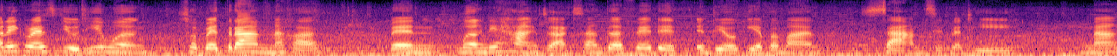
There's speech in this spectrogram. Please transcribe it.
ตอนนี้เกรซอยู่ที่เมืองโซเปตรันนะคะ เป็นเมืองที่ห่างจากซานตาเฟเดอันติโอเกียประมาณ 30 นาที นั่ง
